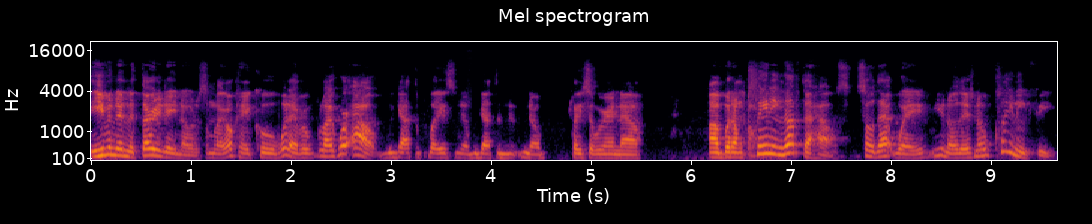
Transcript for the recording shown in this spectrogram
even in the 30 day notice, I'm like, okay, cool, whatever. Like, we're out. We got the place, you know, we got the, you know, place that we're in now. Uh, but I'm cleaning up the house. So that way, you know, there's no cleaning fee.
